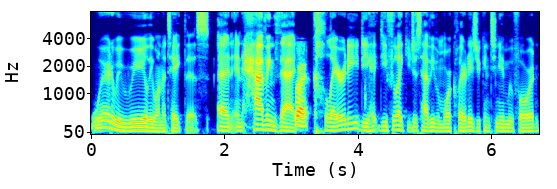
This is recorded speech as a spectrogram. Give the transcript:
where do we really want to take this? And and having that right. clarity, do you do you feel like you just have even more clarity as you continue to move forward?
